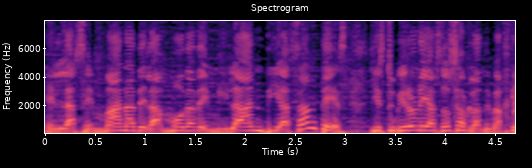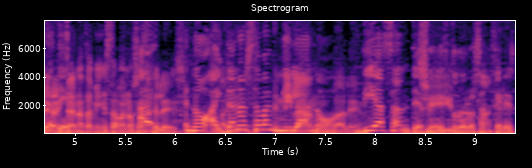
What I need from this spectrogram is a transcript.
en la semana de la moda de Milán días antes y estuvieron ellas dos hablando, Pero imagínate. Aitana también estaba en Los Ah, Ángeles. no, Aitana Ahí, estaba en, Milano vale. días antes de esto de Los Ángeles.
